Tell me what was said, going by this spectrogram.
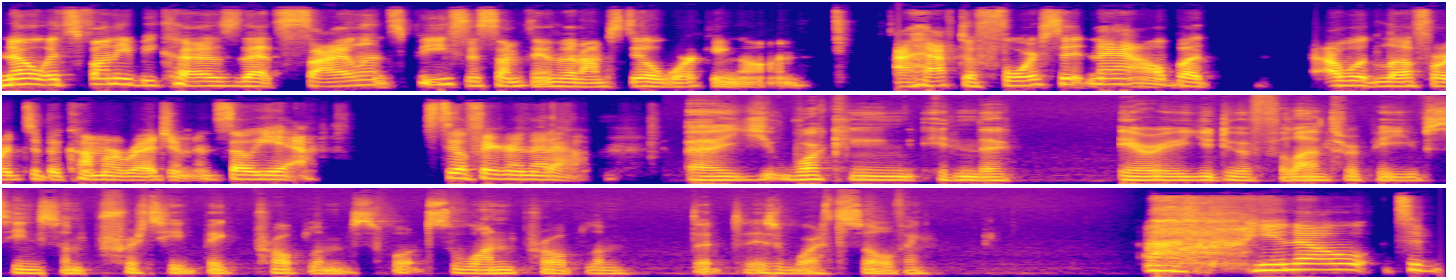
No, it's funny because that silence piece is something that I'm still working on. I have to force it now, but I would love for it to become a regimen. So yeah, still figuring that out. Uh, working in the area you do of philanthropy, you've seen some pretty big problems. What's one problem that is worth solving? Uh, you know, to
